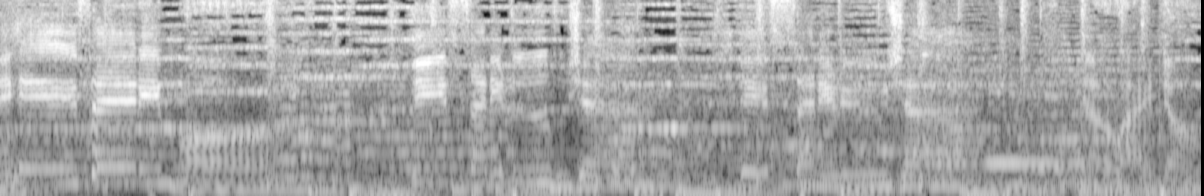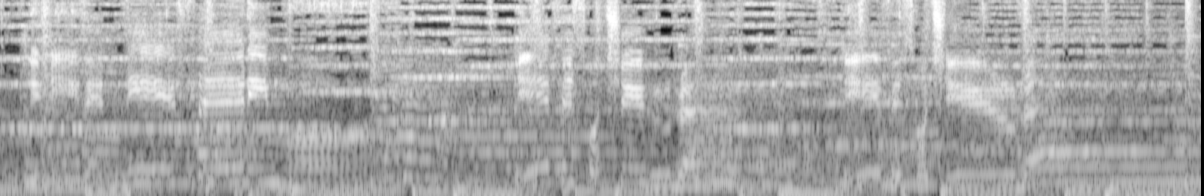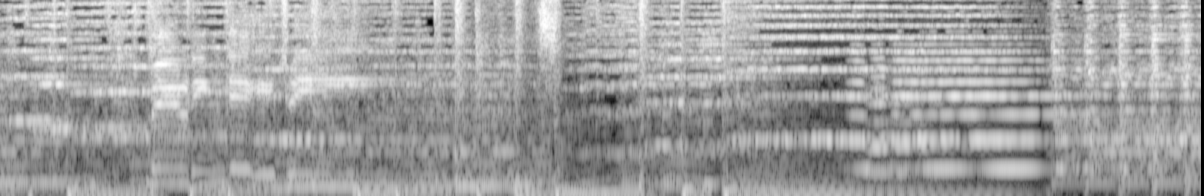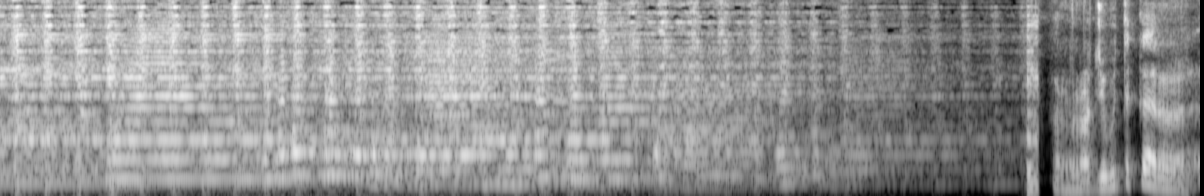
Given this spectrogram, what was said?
No, I don't believe in it anymore. If it's for children, if it's for children, building daydreams. Roger Whittaker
